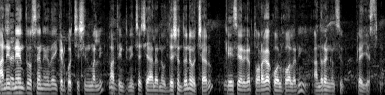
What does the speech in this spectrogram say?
ఆ నిర్ణయంతో వస్తేనే కదా ఇక్కడికి వచ్చేసింది మళ్ళీ. పాత ఇంటి నుంచే చేయాలనే ఉద్దేశంతోనే వచ్చారు. కేసీఆర్ గారు త్వరగా కోలుకోవాలని అందరం కలిసి ట్రై చేస్తున్నాం.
